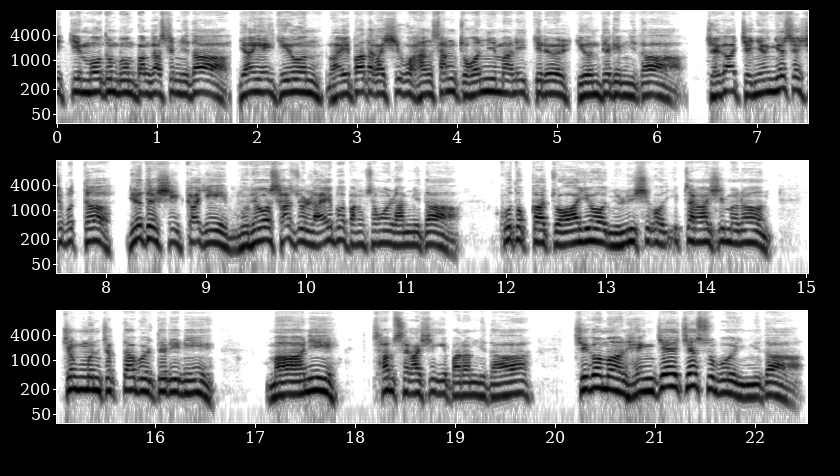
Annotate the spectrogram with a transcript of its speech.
GT 모든 분 반갑습니다. 양의 기운 많이 받아가시고 항상 좋은 일만 있기를 기원드립니다. 제가 저녁 6시부터 8시까지 무료 사줄 라이브 방송을 합니다. 구독과 좋아요 누르시고 입장하시면은 정문 적답을 드리니 많이 참석하시기 바랍니다. 지금은 행제 재수부입니다.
